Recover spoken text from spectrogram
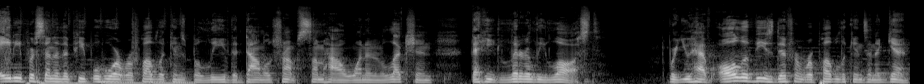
80% of the people who are Republicans believe that Donald Trump somehow won an election that he literally lost where you have all of these different Republicans. And again,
